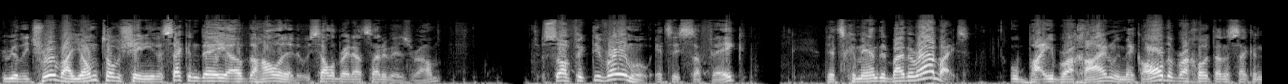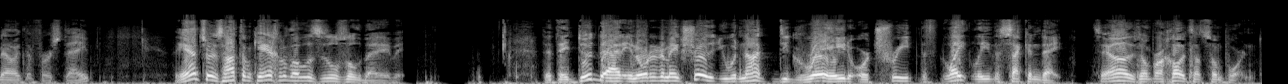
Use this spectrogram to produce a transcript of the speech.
really true? Vayom Tov Sheni, the second day of the holiday that we celebrate outside of Israel, Safik Divrayimhu. It's a Safek that's commanded by the rabbis. Ubai bracha, and we make all the brachot on the second day like the first day. The answer is Hatam baby. That they did that in order to make sure that you would not degrade or treat lightly the second day. Say, oh, there's no brachot, it's not so important.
